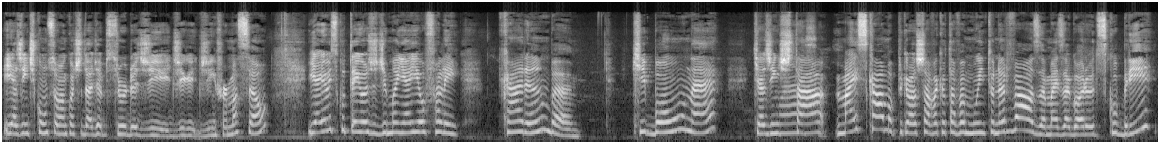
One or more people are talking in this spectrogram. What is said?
E a gente consome uma quantidade absurda de, de, de informação. E aí eu escutei hoje de manhã e eu falei: caramba, que bom, né? Que a gente tá Nossa. tá mais calma, porque eu achava que eu tava muito nervosa, mas agora eu descobri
